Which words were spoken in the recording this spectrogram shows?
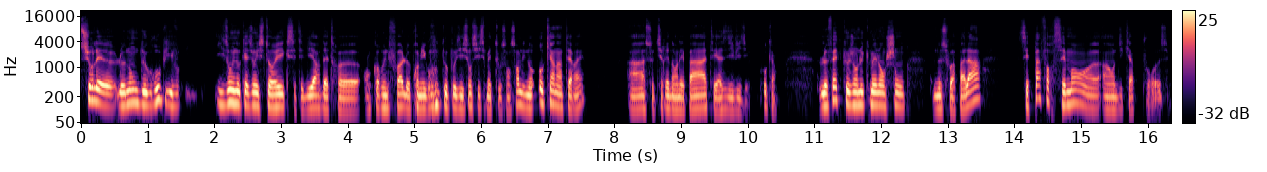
sur le nombre de groupes, ils, ont une occasion historique, c'est-à-dire d'être euh, encore une fois le premier groupe d'opposition s'ils se mettent tous ensemble. Ils n'ont aucun intérêt à se tirer dans les pattes et à se diviser. Aucun. Le fait que Jean-Luc Mélenchon ne soit pas là, c'est pas forcément euh, un handicap pour eux, c'est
